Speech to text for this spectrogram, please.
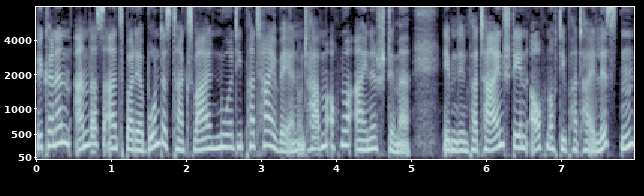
Wir können, anders als bei der Bundestagswahl, nur die Partei wählen und haben auch nur eine Stimme. Neben den Parteien stehen auch noch die Parteilisten.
